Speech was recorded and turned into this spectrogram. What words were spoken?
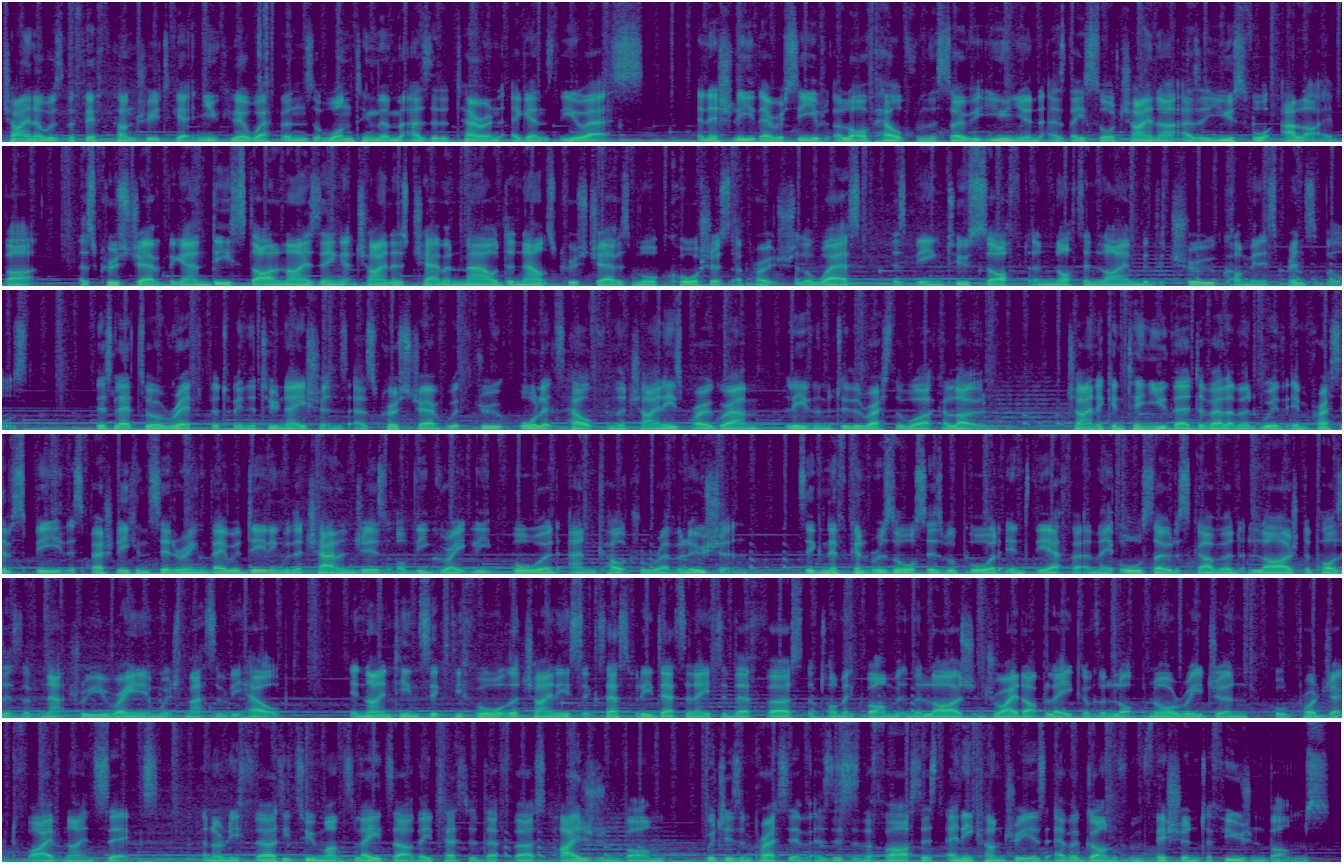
China was the fifth country to get nuclear weapons, wanting them as a deterrent against the US. Initially, they received a lot of help from the Soviet Union as they saw China as a useful ally, but as Khrushchev began de-Stalinizing, China's chairman Mao denounced Khrushchev's more cautious approach to the West as being too soft and not in line with the true communist principles. This led to a rift between the two nations as Khrushchev withdrew all its help from the Chinese program, leaving them to do the rest of the work alone. China continued their development with impressive speed, especially considering they were dealing with the challenges of the Great Leap Forward and Cultural Revolution. Significant resources were poured into the effort, and they also discovered large deposits of natural uranium, which massively helped. In 1964, the Chinese successfully detonated their first atomic bomb in the large dried up lake of the Lop Nor region called Project 596. And only 32 months later, they tested their first hydrogen bomb, which is impressive as this is the fastest any country has ever gone from fission to fusion bombs.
